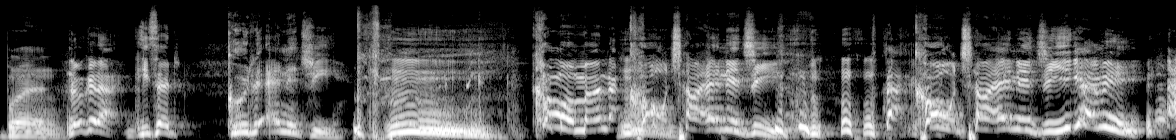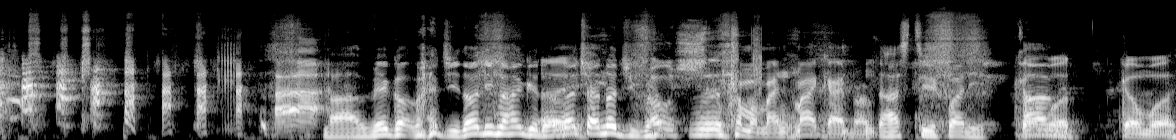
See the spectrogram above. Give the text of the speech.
But Look at that. He said, good energy. Come on, man. That culture energy. that culture energy. You get me? nah, big up, Reggie. Don't leave me hanging. though. I'm trying to nudge you, bro. Oh, sh- come on, man. My guy, bro. That's too funny. Come Um, on. Come on.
